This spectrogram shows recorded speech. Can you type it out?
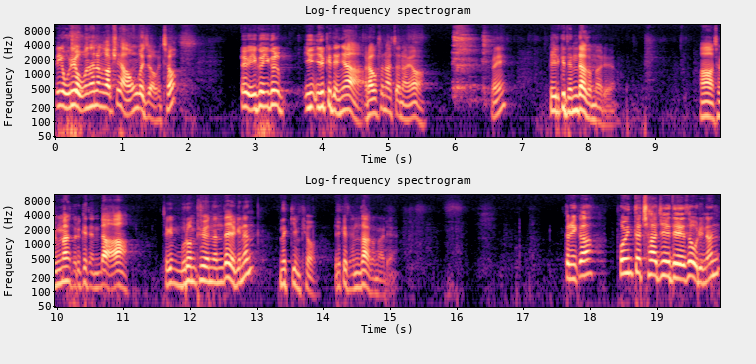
그러니까 우리가 원하는 값이 나온 거죠, 그렇죠? 이거 이걸 이- 이렇게 되냐라고 써놨잖아요. right? 이렇게 된다 그 말이에요. 아 정말 그렇게 된다. 저기 물음표였는데 여기는 느낌표 이렇게 된다 그 말이에요. 그러니까 포인트 차지에 대해서 우리는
